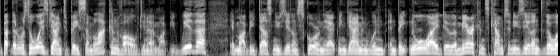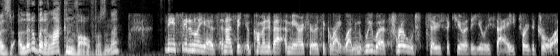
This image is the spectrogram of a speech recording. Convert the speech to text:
But there is always going to be some luck involved. You know, it might be weather, it might be does New Zealand score in the opening game and win and beat Norway? Do Americans come to New Zealand? There was a little bit of luck involved, wasn't there? There certainly is, and I think your comment about America is a great one. We were thrilled to secure the USA through the draw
